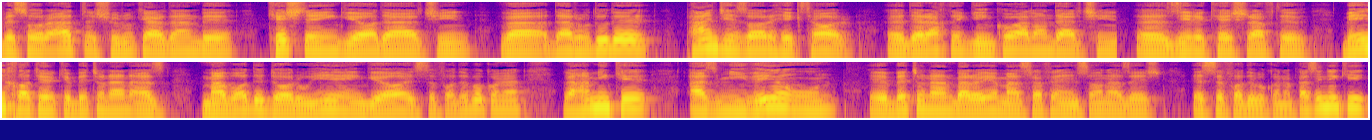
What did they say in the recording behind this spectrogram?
به سرعت شروع کردن به کشت این گیاه در چین و در حدود پنج هزار هکتار درخت گینکو الان در چین زیر کش رفته. به این خاطر که بتونن از مواد دارویی این گیاه استفاده بکنن و همین که از میوه اون بتونن برای مصرف انسان ازش استفاده بکنن. پس اینه که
